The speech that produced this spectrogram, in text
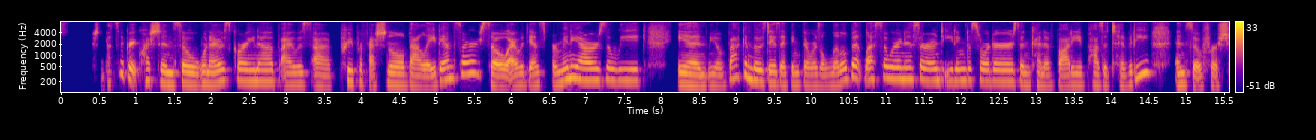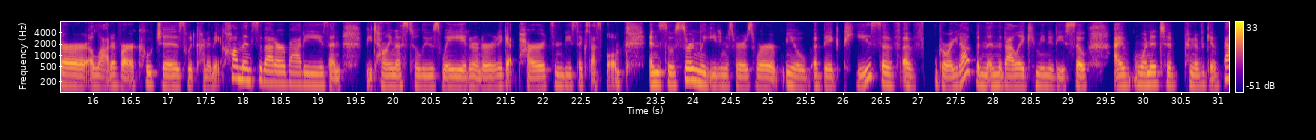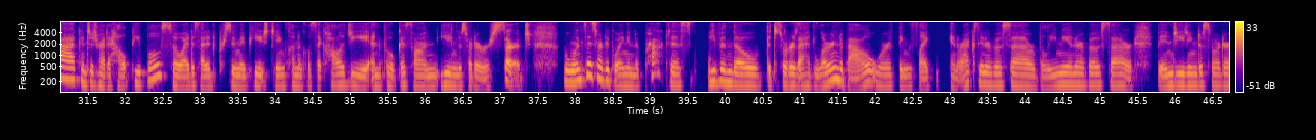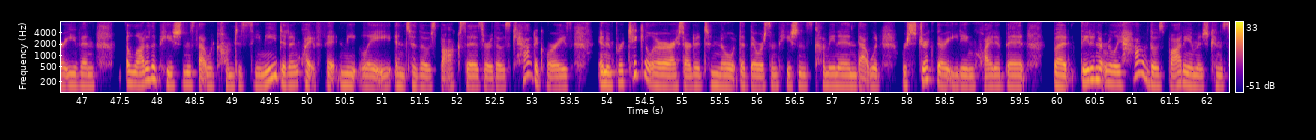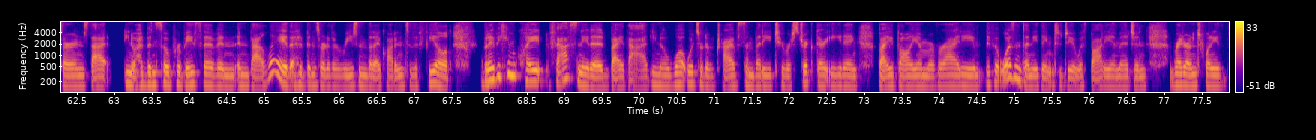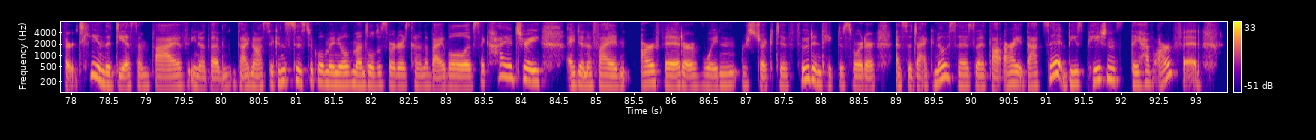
That's a great question. So, when I was growing up, I was a pre professional ballet dancer. So, I would dance for many hours a week. And, you know, back in those days, I think there was a little bit less awareness around eating disorders and kind of body positivity. And so, for sure, a lot of our coaches would kind of make comments about our bodies and be telling us to lose weight in order to get parts and be successful. And so, certainly, eating disorders were, you know, a big piece of, of growing up in, in the ballet community. So, I wanted to to kind of give back and to try to help people. So I decided to pursue my PhD in clinical psychology and focus on eating disorder research. But once I started going into practice, even though the disorders I had learned about were things like anorexia nervosa or bulimia nervosa or binge eating disorder, even a lot of the patients that would come to see me didn't quite fit neatly into those boxes or those categories. And in particular, I started to note that there were some patients coming in that would restrict their eating quite a bit, but they didn't really have those body image concerns that you know had been so pervasive in in ballet that had been sort of the reason that I got into the field. But I became quite fascinated by that you know what would sort of drive somebody to restrict their eating by volume or variety if it wasn't anything to do with body image. And right around 2013 the DSM-5 you know the Diagnostic and Statistical Manual of Mental Disorders kind of the bible of psychiatry identified ARFID or avoidant restrictive food intake disorder as the diagnosis. And I thought all right that's it. These patients they have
